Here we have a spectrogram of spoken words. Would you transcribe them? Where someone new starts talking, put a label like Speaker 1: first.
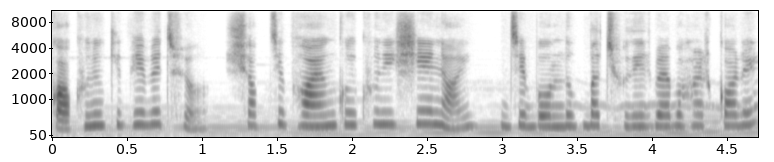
Speaker 1: কখনো কি ভেবেছ সবচেয়ে ভয়ঙ্কর খুনি সে নয় যে বন্দুক বা ছুরির ব্যবহার করে?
